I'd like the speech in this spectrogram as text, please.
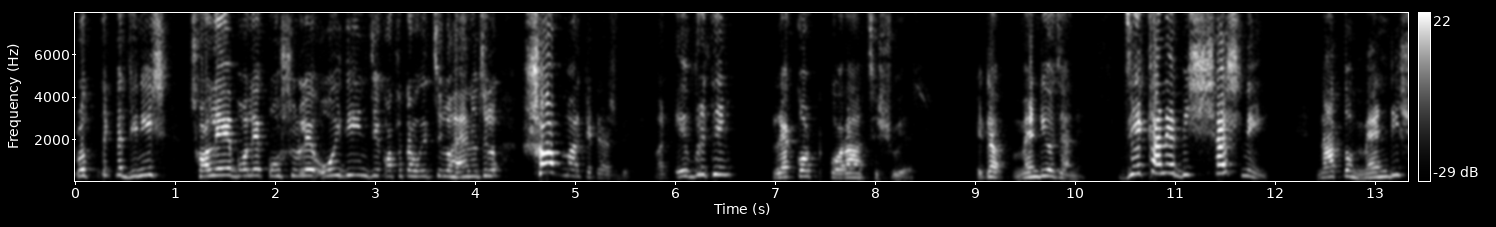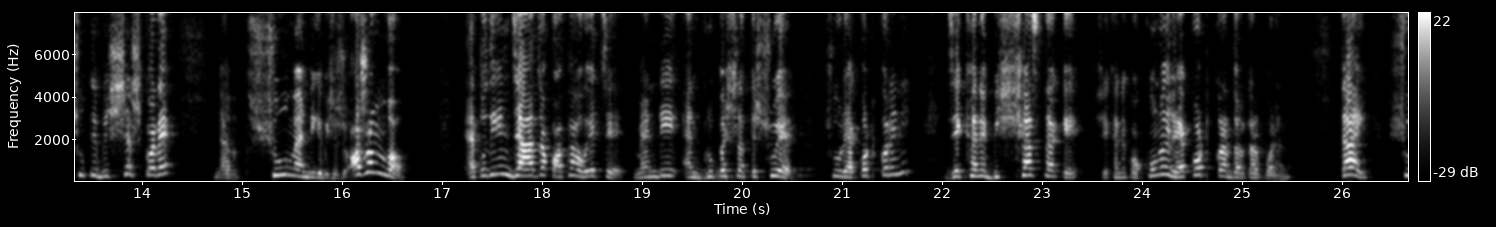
প্রত্যেকটা জিনিস ছলে, বলে, কৌশলে ওই দিন যে কথাটা হয়েছিল হ্যান হয়েছিল সব মার্কেটে আসবে। কারণ এভরিথিং রেকর্ড করা আছে শুয়ের এটা ম্যান্ডিও জানে। যেখানে বিশ্বাস নেই, না তো ম্যান্ডি শুকে বিশ্বাস করে, না শু ম্যান্ডিকে বিশ্বাস। অসম্ভব! এতদিন যা যা কথা হয়েছে, ম্যান্ডি অ্যান্ড গ্রুপের সাথে শুয়ের শু রেকর্ড করেনি যেখানে বিশ্বাস থাকে, সেখানে কখনোই রেকর্ড করার দরকার পড়ে না। তাই শু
